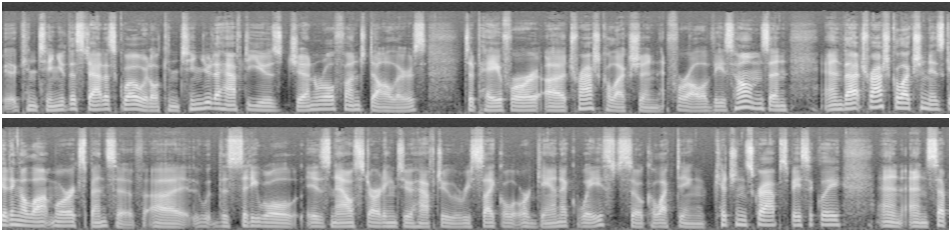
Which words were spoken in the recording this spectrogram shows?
uh, continue the status quo. It'll continue to have to use general fund dollars to pay for uh, trash collection for all of these homes, and and that trash collection is getting a lot more expensive. Uh, the city will is now starting to have to recycle organic waste, so collecting kitchen scraps basically, and and separate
